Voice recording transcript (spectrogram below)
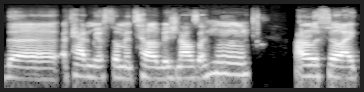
the Academy of Film and Television, I was like, hmm, I don't really feel like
